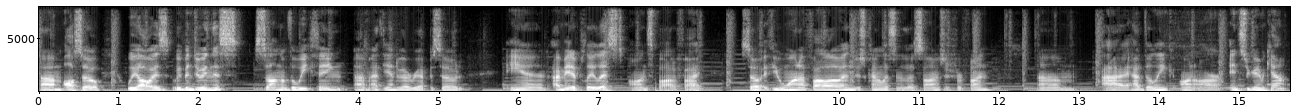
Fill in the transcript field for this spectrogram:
Um, also, we always we've been doing this song of the week thing um, at the end of every episode, and I made a playlist on Spotify. So if you want to follow and just kind of listen to those songs just for fun, um, I have the link on our Instagram account.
